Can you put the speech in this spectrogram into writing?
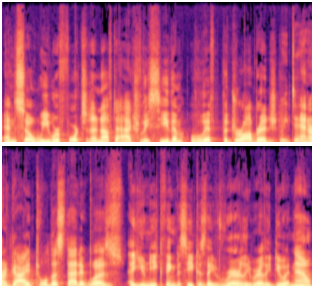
And so we were fortunate enough to actually see them lift the drawbridge. We did. And our guide told us that it was a unique thing to see because they rarely, rarely do it now.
